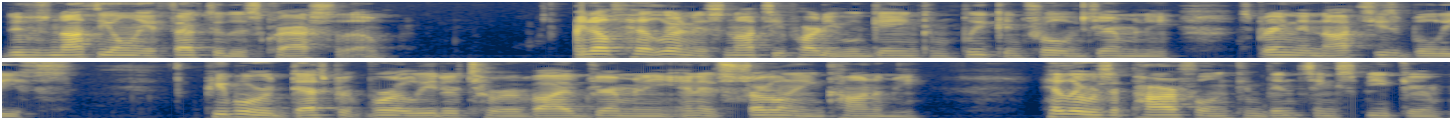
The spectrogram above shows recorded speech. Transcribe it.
This was not the only effect of this crash, though. Adolf Hitler and his Nazi party will gain complete control of Germany, spreading the Nazis' beliefs. People were desperate for a leader to revive Germany and its struggling economy. Hitler was a powerful and convincing speaker,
